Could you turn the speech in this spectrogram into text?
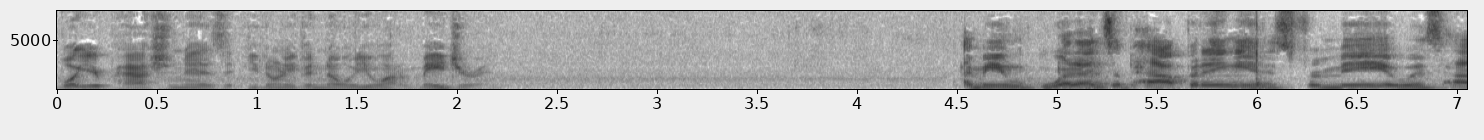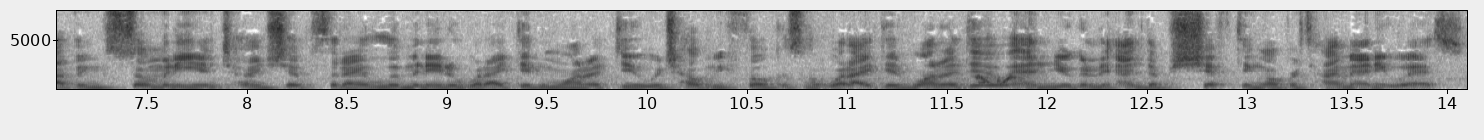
what your passion is if you don't even know what you want to major in? I mean, what ends up happening is for me, it was having so many internships that I eliminated what I didn't want to do, which helped me focus on what I did want to do. And you're going to end up shifting over time, anyways.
